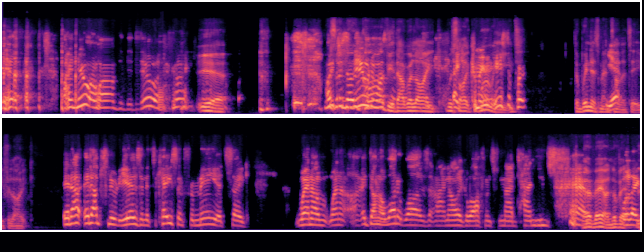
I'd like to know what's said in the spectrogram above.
yeah. I knew I wanted to do it. Right? yeah. I Was there just no knew part was of you that were like was like, come here. worried? The per- the winner's mentality, if you like. it, it absolutely is, and it's a case of for me, it's like when I when I, I don't know what it was. I know I go off on some mad tangents. Oh, Um, mate, I love it. like,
